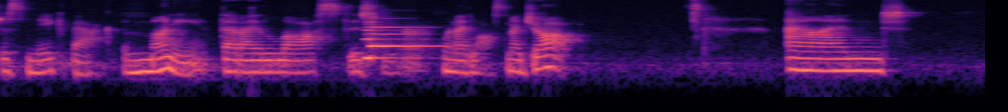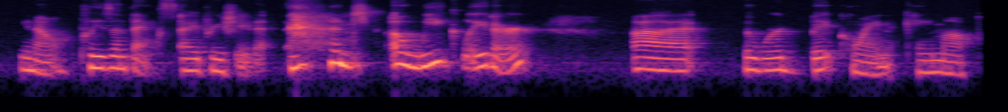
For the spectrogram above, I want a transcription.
just make back the money that I lost this year when I lost my job? And, you know, please and thanks. I appreciate it. And a week later, uh, the word Bitcoin came up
